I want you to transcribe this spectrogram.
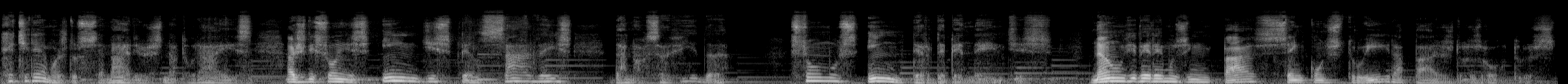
Retiremos dos cenários naturais as lições indispensáveis da nossa vida. Somos interdependentes. Não viveremos em paz sem construir a paz dos outros.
